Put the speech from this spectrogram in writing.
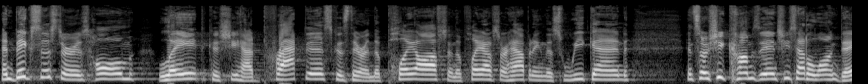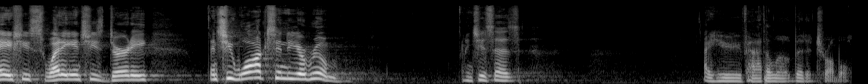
And big sister is home late because she had practice because they're in the playoffs and the playoffs are happening this weekend. And so she comes in, she's had a long day, she's sweaty and she's dirty, and she walks into your room and she says, I hear you've had a little bit of trouble.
